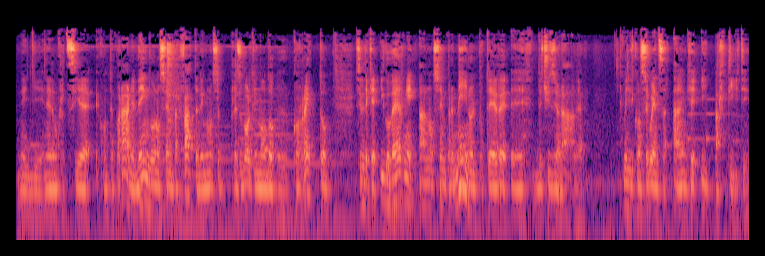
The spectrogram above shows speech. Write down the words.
negli, nelle democrazie contemporanee vengono sempre fatte, vengono sempre svolte in modo eh, corretto, si vede che i governi hanno sempre meno il potere eh, decisionale, quindi di conseguenza anche i partiti.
